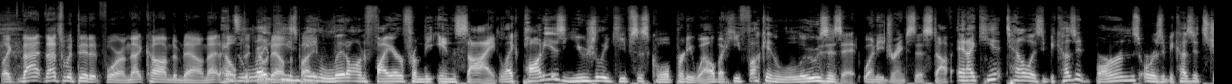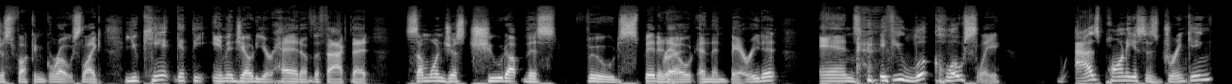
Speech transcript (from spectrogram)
Like that. That's what did it for him. That calmed him down. That helped it's it like go down he's the pipe. being lit on fire from the inside. Like Pontius usually keeps his cool pretty well, but he fucking loses it when he drinks this stuff. And I can't tell is it because it burns or is it because it's just fucking gross? Like you can't get the image out of your head of the fact that someone just chewed up this food, spit it Right. out, and then buried it. And if you look closely, as Pontius is drinking,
